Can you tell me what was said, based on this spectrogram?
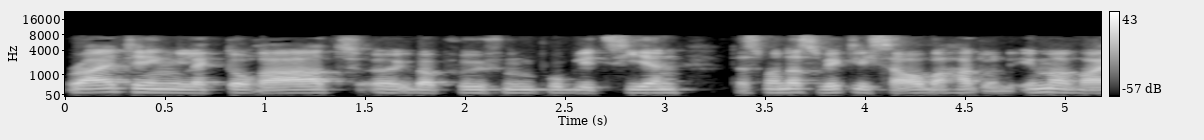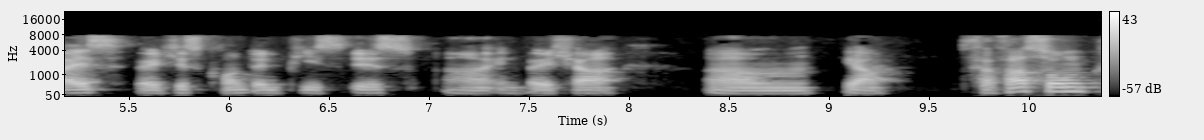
Writing, Lektorat äh, überprüfen, publizieren, dass man das wirklich sauber hat und immer weiß, welches Content Piece ist, äh, in welcher ähm, ja, Verfassung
